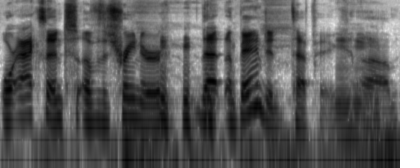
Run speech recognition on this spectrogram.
or accent of the trainer that abandoned Tepig. Mm-hmm. Um,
